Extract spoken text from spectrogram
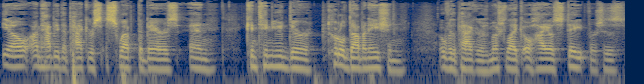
you know, I'm happy the Packers swept the Bears and continued their total domination over the Packers, much like Ohio State versus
